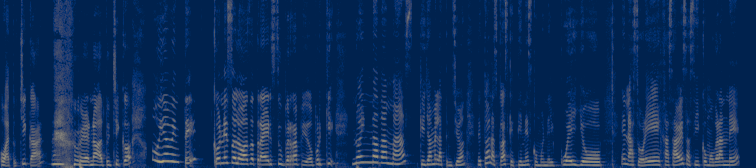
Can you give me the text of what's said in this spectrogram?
o a tu chica, pero no, a tu chico, obviamente con eso lo vas a traer súper rápido, porque no hay nada más que llame la atención de todas las cosas que tienes como en el cuello, en las orejas, ¿sabes? Así como grande.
